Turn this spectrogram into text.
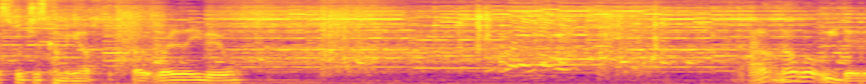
Switch is coming up, but what do they do? I don't know what we did.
